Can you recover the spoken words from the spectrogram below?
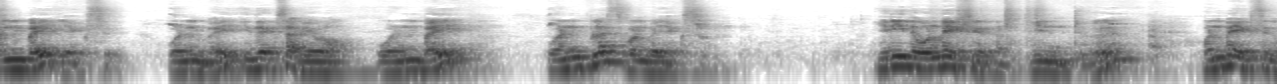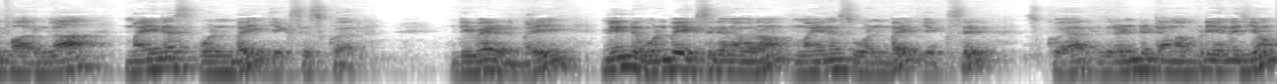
one by x one by இது எக்ஸ் எவ்வளோ one by one plus one by x இனி இது ஒன் பை எக்ஸ் இருக்கணும். இன்ட்டு ஒன் பை எக்ஸுக்கு formula minus one by x square divided by மீண்டும் ஒன் பை எக்ஸுக்கு என்ன வரும்? Minus one by x square இந்த ரெண்டு டேம் அப்படி எனர்ஜியும்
